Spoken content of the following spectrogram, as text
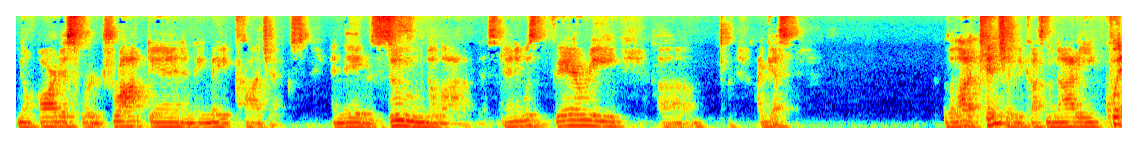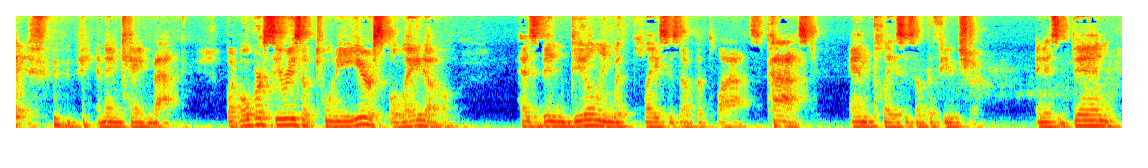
You know, artists were dropped in and they made projects and they exhumed a lot of this. And it was very, um, I guess, with a lot of tension because Menotti quit and then came back. But over a series of 20 years, Spoleto has been dealing with places of the past and places of the future. And it's been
